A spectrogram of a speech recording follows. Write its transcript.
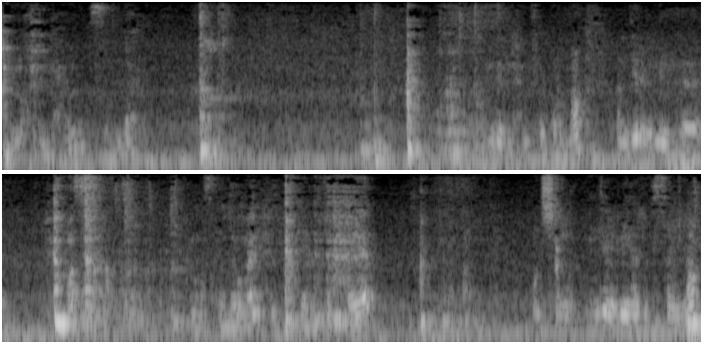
ناخذ اللحم بسم الله. ندير اللحم في البرمة غندير عليه حمص. حمص كنديرو مع كامل في الخيار ندير عليه هاد البصيله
